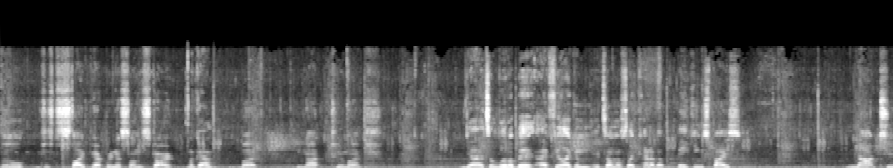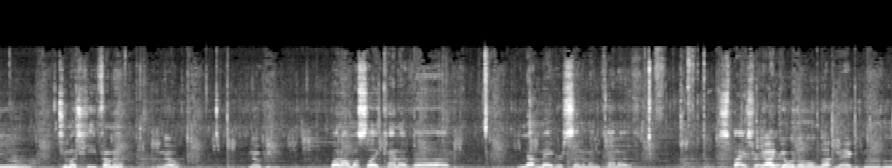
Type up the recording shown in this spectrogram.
Little just a slight pepperiness on the start, Okay. but not too much. Yeah, it's a little bit. I feel like I'm, it's almost like kind of a baking spice. Not too too much heat from it, Nope, no heat. but almost like kind of uh, nutmeg or cinnamon kind of spice right Yeah, I'd there. go with a little nutmeg. Mm-hmm.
